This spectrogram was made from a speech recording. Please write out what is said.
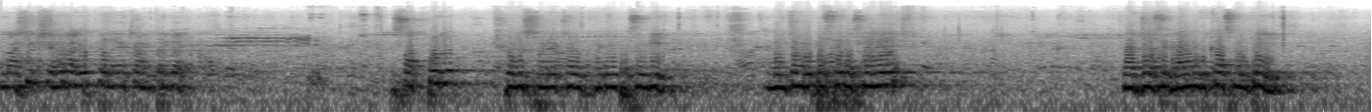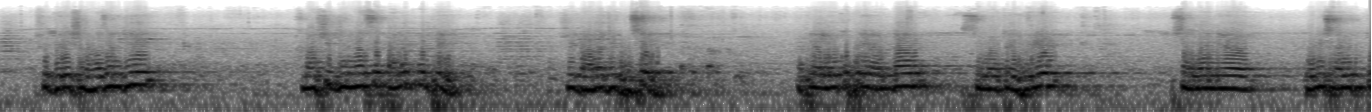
नाशिक शहर आयुक्तालयाच्या अंतर्गत सातपूर पोलीस ठाण्याच्या उद्घाटन प्रसंगी मंचावर उपस्थित असलेले राज्याचे ग्रामविकास मंत्री श्री गिरीश महाजनजी नाशिक जिल्ह्याचे पालकमंत्री श्री दादाजी भुसे आपल्या लोकप्रिय आमदार सुमते हिरे सामान्य पोलीस आयुक्त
